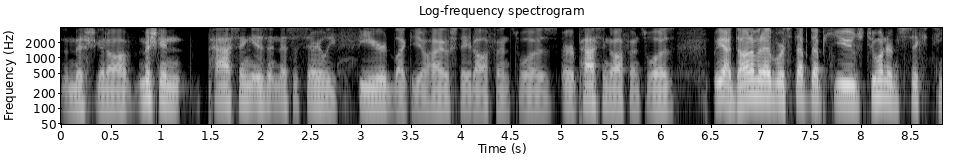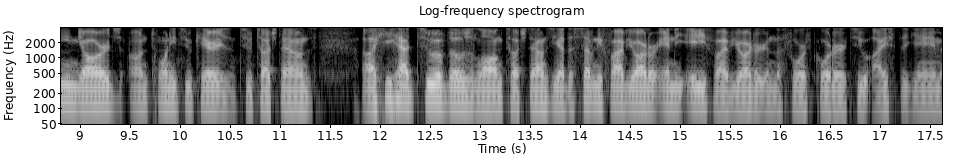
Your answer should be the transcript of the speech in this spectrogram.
The Michigan off Michigan passing isn't necessarily feared like the Ohio State offense was or passing offense was. But yeah, Donovan Edwards stepped up huge, 216 yards on 22 carries and two touchdowns. Uh, he had two of those long touchdowns. He had the 75 yarder and the 85 yarder in the fourth quarter to ice the game.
